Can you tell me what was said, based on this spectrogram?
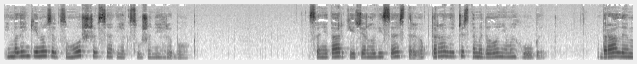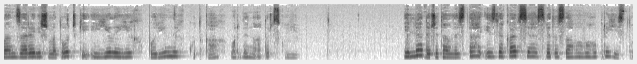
і маленький носик зморщився, як сушений грибок. Санітарки і чергові сестри обтирали чистими долонями губи, брали манзареві шматочки і їли їх по рівних кутках ординаторської. Ілля дочитав листа і злякався Святославового приїзду.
